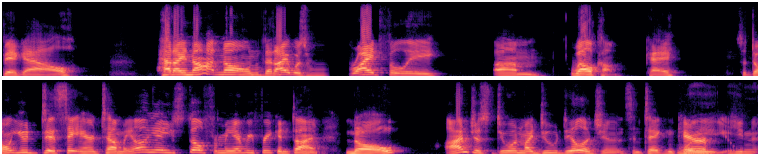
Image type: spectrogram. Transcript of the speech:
Big Al, had I not known that I was rightfully um, welcome, okay? So don't you just sit here and tell me, oh, yeah, you steal from me every freaking time. No, I'm just doing my due diligence and taking care Well, of you. You,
